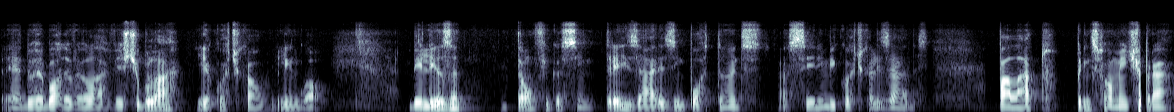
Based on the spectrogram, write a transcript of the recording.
é, do rebordo alveolar vestibular e a cortical lingual. Beleza? Então fica assim, três áreas importantes a serem bicorticalizadas. Palato, principalmente para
